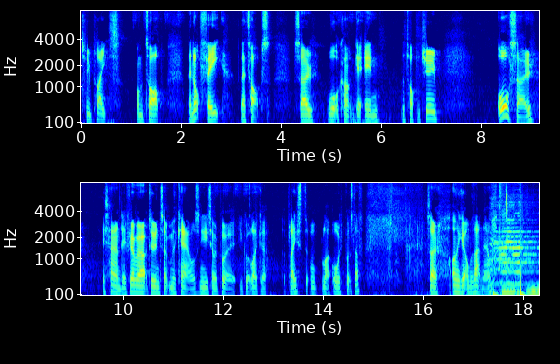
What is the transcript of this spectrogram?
two plates on top. They're not feet, they're tops. So water can't get in the top of the tube. Also, it's handy if you're ever out doing something with cows and you need somewhere to put it, you've got like a, a place to like always put stuff. So I'm gonna get on with that now.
